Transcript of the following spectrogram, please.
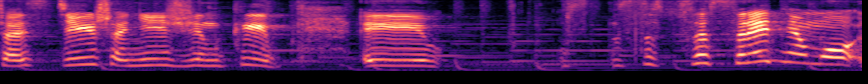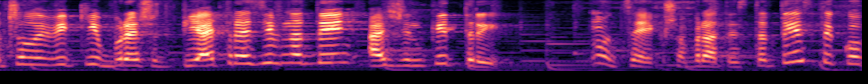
частіше, ніж жінки. І в с- с- в середньому чоловіки брешуть 5 разів на день, а жінки 3. Ну, це якщо брати статистику.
